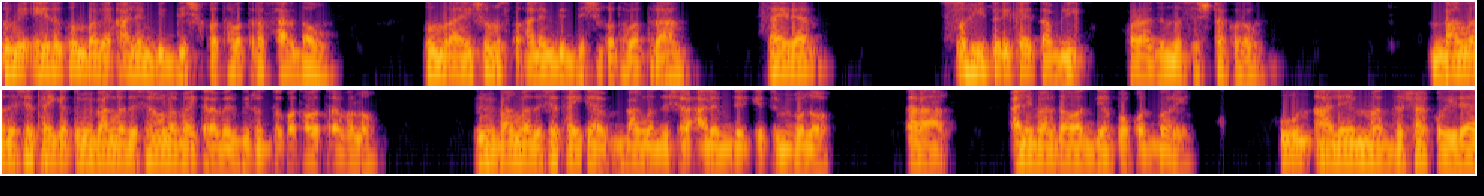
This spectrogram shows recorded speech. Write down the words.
তুমি এইরকম ভাবে আলেম বিদ্বেষী কথাবার্তা ছাড় দাও। তোমরা এই সমস্ত আলেম বিদ্বেষী কথাবার্তা সাইরা সহি তরিকায় তাবলিক করার জন্য চেষ্টা করো। বাংলাদেশে থাইকা তুমি বাংলাদেশের ওলামাই কালামের বিরুদ্ধে কথাবার্তা বলো। তুমি বাংলাদেশে থাইকা বাংলাদেশের আলেমদেরকে তুমি বলো, তারা আলিমার দাওয়াত দিয়া পকট ভরে। কোন আলেম মাদ্রাসা কইরা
